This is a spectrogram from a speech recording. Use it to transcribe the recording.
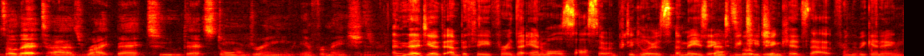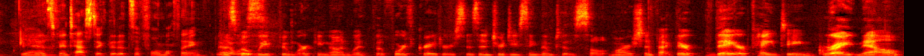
So that ties right back to that storm drain information. I think the idea of empathy for the animals also in particular is amazing That's to be teaching we- kids that from the beginning. Yeah. it's fantastic that it's a formal thing. That's That what we've been working on with the fourth graders is introducing them to the salt marsh. In fact, they're they are painting right now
